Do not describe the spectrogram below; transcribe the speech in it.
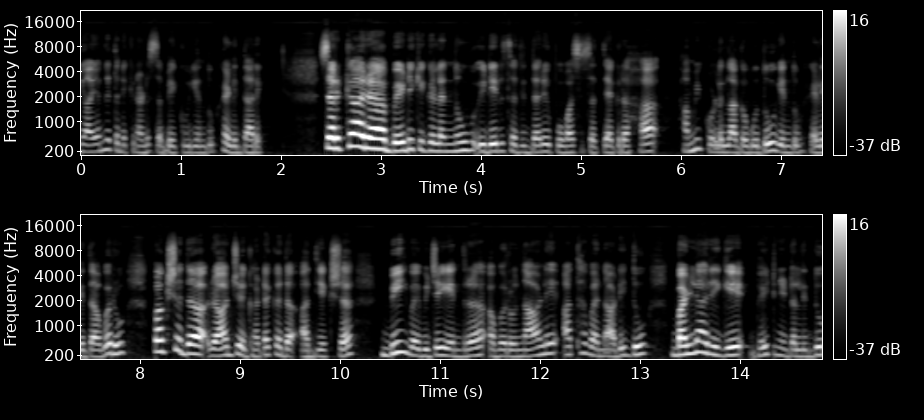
ನ್ಯಾಯಾಂಗ ತನಿಖೆ ನಡೆಸಬೇಕು ಎಂದು ಹೇಳಿದ್ದಾರೆ. ಸರ್ಕಾರ ಬೇಡಿಕೆಗಳನ್ನು ಈಡೇರಿಸದಿದ್ದರೆ ಉಪವಾಸ ಸತ್ಯಾಗ್ರಹ ಹಮ್ಮಿಕೊಳ್ಳಲಾಗುವುದು ಎಂದು ಹೇಳಿದ ಅವರು, ಪಕ್ಷದ ರಾಜ್ಯ ಘಟಕದ ಅಧ್ಯಕ್ಷ ಬಿವೈ ವಿಜಯೇಂದ್ರ ಅವರು ನಾಳೆ ಅಥವಾ ನಾಡಿದ್ದು ಬಳ್ಳಾರಿಗೆ ಭೇಟಿ ನೀಡಲಿದ್ದು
